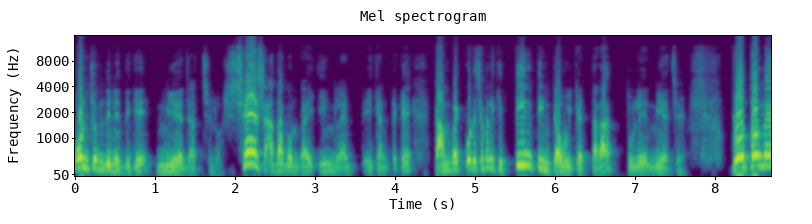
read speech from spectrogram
পঞ্চম দিনের দিকে নিয়ে যাচ্ছিল। শেষ আধা ঘন্টায় ইংল্যান্ড এইখান থেকে কামব্যাক করেছে মানে কি তিন তিনটা উইকেট তারা তুলে নিয়েছে। প্রথমে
